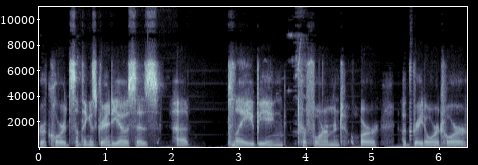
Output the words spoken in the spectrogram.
record something as grandiose as a play being performed or a great orator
